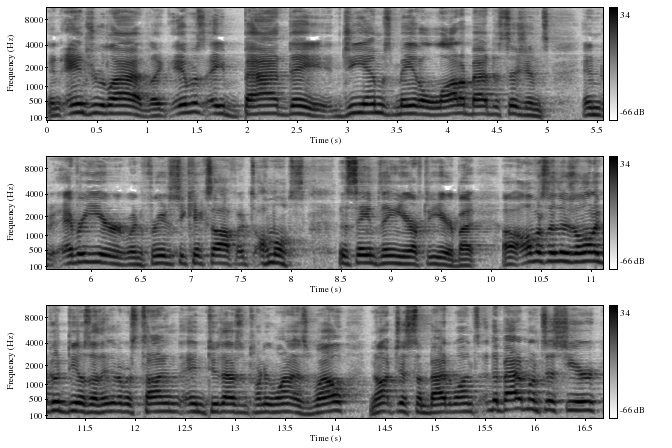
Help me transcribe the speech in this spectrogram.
and Andrew Ladd. Like, it was a bad day. GMs made a lot of bad decisions. And every year when free agency kicks off, it's almost the same thing year after year. But uh, obviously, there's a lot of good deals. I think there was time in 2021 as well, not just some bad ones. And the bad ones this year,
